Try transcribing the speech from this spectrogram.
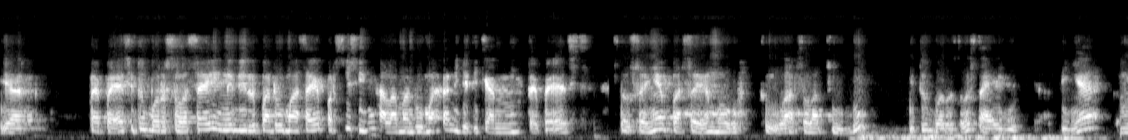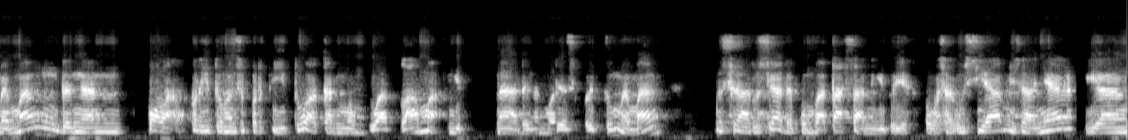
ya TPS itu baru selesai. Ini di depan rumah saya persis ini halaman rumah kan dijadikan TPS selesainya pas saya mau keluar sholat subuh itu baru selesai artinya memang dengan pola perhitungan seperti itu akan membuat lama gitu. Nah dengan model seperti itu memang seharusnya ada pembatasan gitu ya. Pembatasan usia misalnya yang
